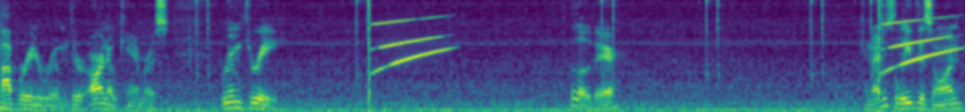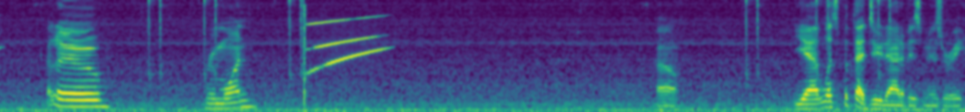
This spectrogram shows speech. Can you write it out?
Operator room. There are no cameras. Room 3. Hello there. Can I just leave this on? Hello. Room 1. Oh. Yeah, let's put that dude out of his misery.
